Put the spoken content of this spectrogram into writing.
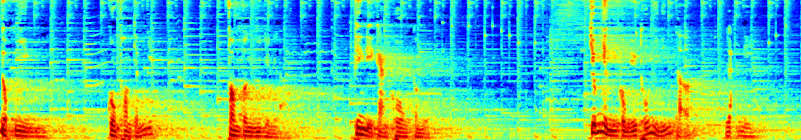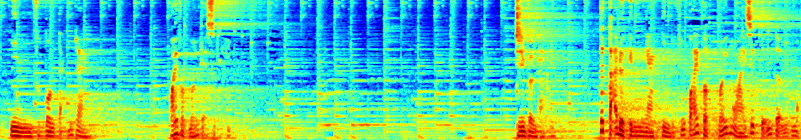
Đột nhiên, Cuồng phong chấm dứt. Phong vân như dừng lại. Thiên địa càng khôn cầm lực Chúng nhân cùng yếu thú như nín thở, Lặng đi Nhìn phong vân tản ra. Quái vật mới đã xuất hiện. Driven hẳn Tất cả đều kinh ngạc nhìn về phía quái vật mới ngoài sức tưởng tượng của mọi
